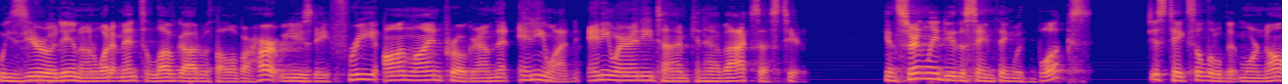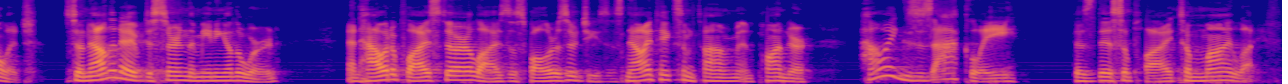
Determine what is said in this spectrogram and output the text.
we zeroed in on what it meant to love God with all of our heart. We used a free online program that anyone, anywhere, anytime can have access to. You can certainly do the same thing with books, just takes a little bit more knowledge. So now that I've discerned the meaning of the word and how it applies to our lives as followers of Jesus, now I take some time and ponder how exactly does this apply to my life?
